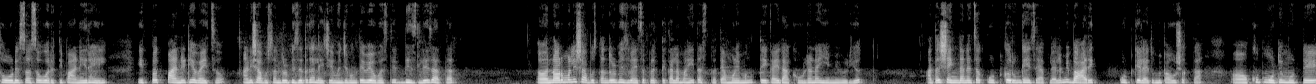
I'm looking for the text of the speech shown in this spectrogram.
थोडंसं असं वरती पाणी राहील इतपत पाणी ठेवायचं. आणि शाबूस तांदूळ भिजत घालायचे म्हणजे मग ते व्यवस्थित भिजले जातात. नॉर्मली शाबूस तांदूळ भिजवायचं प्रत्येकाला माहीत असतं त्यामुळे मग ते काही दाखवलं नाही आहे मी व्हिडिओत. आता शेंगदाण्याचा कूट करून घ्यायचा आहे आपल्याला. मी बारीक कूट केला आहे तुम्ही पाहू शकता. खूप मोठे मोठे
